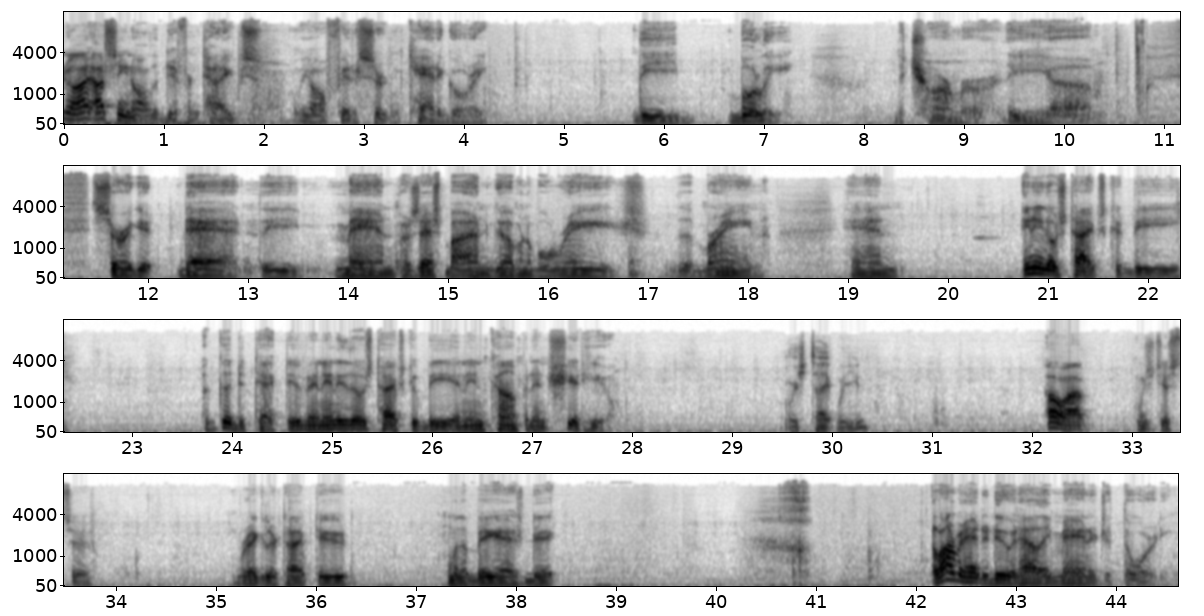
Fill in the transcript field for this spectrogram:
You know, I, I've seen all the different types. We all fit a certain category. The bully, the charmer, the uh, surrogate dad, the man possessed by ungovernable rage, the brain. And any of those types could be a good detective, and any of those types could be an incompetent shitheel. Which type were you? Oh, I was just a regular type dude with a big ass dick. A lot of it had to do with how they manage authority.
